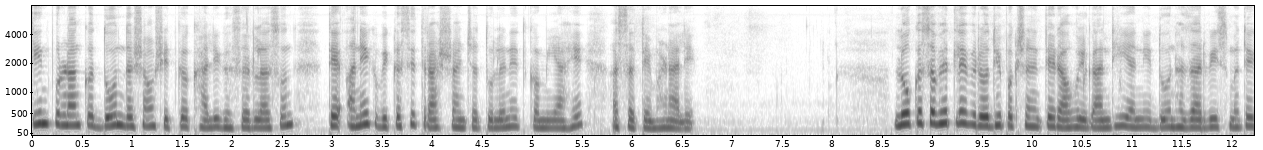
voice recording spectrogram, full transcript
तीन पूर्णांक दोन दशांश इतकं खाली घसरलं असून ते अनेक विकसित राष्ट्रांच्या तुलनेत कमी आहे असं ते म्हणाले. लोकसभेतले विरोधी पक्षनेते राहुल गांधी यांनी दोन हजार वीसमध्ये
